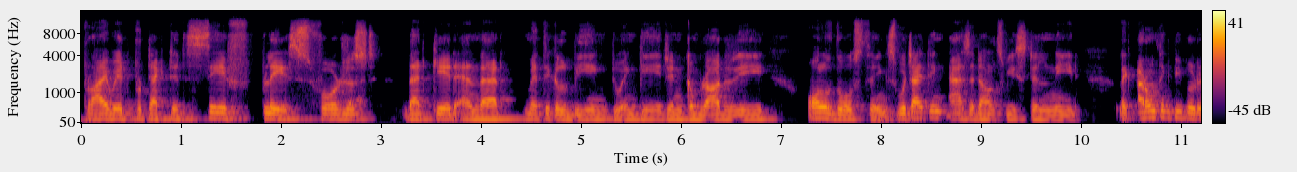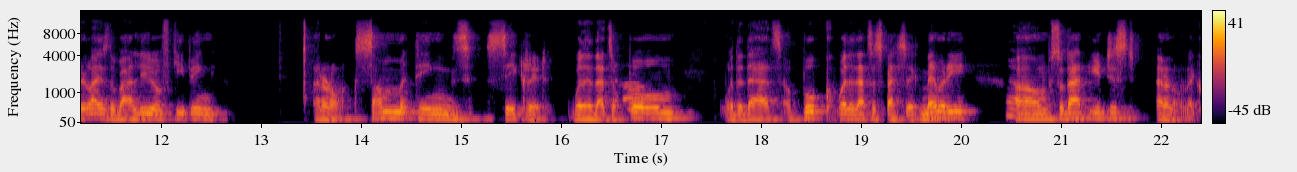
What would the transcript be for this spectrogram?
private protected safe place for just that kid and that mythical being to engage in camaraderie all of those things, which I think as adults we still need. Like, I don't think people realize the value of keeping, I don't know, some things sacred, whether that's a poem, whether that's a book, whether that's a specific memory. Yeah. Um, so that it just, I don't know, like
